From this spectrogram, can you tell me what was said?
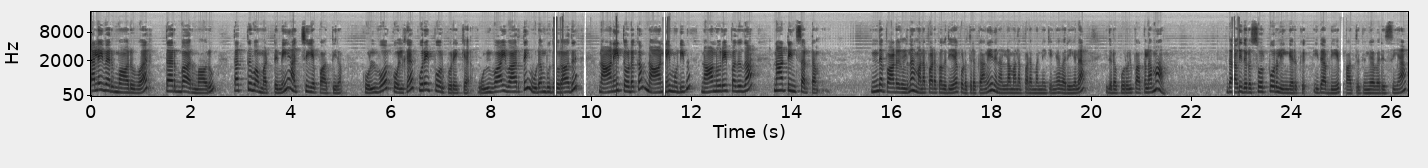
தலைவர் மாறுவார் தர்பார் மாறும் தத்துவம் மட்டுமே அச்சய பாத்திரம். கொள்வோர் கொள்க குறைப்போர் குறைக்க. உள்வாய் வார்த்தை உடம்பு தொடாது. நானே தொடக்கம் நானே முடிவு. நான் உரைப்பதுதான் நாட்டின் சட்டம். இந்த பாடல்கள் தான் மனப்பாட பகுதியாக கொடுத்துருக்காங்க. இது நல்லா மனப்பாடம் பண்ணிக்கோங்க வரிகளை. இதோட பொருள் பார்க்கலாமா? அதாவது இதோட சொற்பொருள் இங்கே இருக்குது இதை அப்படியே பார்த்துக்குங்க வரிசையாக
